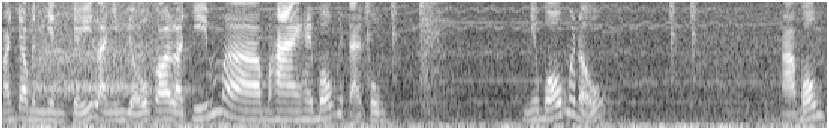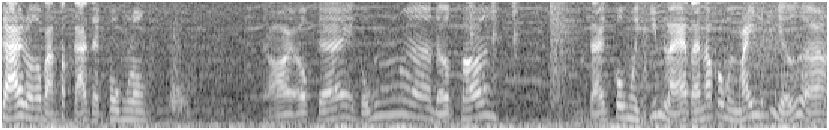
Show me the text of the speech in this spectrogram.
bạn cho mình nhìn kỹ là nhiệm vụ coi là chiếm uh, hai hay bốn cái trại cung. Như bốn mới đủ. À bốn cái luôn các bạn tất cả trại cung luôn. Rồi ok cũng à, được thôi. Trại cung thì chiếm lẹ tại nó có mười mấy lính dữ à.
